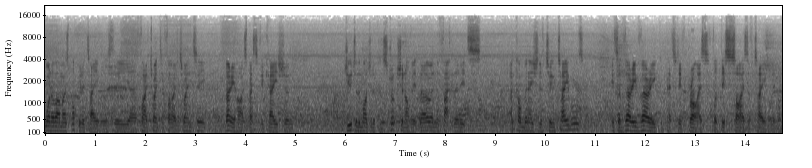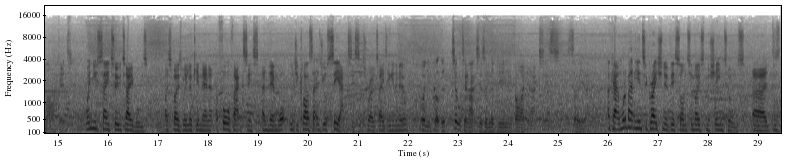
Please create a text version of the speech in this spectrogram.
one of our most popular tables, the uh, 520 520. Very high specification. Due to the modular construction of it, though, and the fact that it's a combination of two tables, it's a very, very competitive price for this size of table in the market. When you say two tables, I suppose we're looking then at a fourth axis, and then what would you class that as your C axis that's rotating in the middle? Well, you've got the tilting axis and the dividing axis. So yeah. Okay, and what about the integration of this onto most machine tools? Uh, does,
